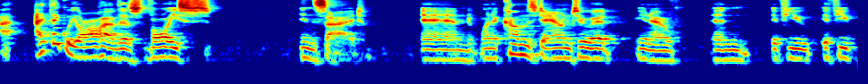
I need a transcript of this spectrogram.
I, I think we all have this voice inside. And when it comes down to it, you know, and if you if you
